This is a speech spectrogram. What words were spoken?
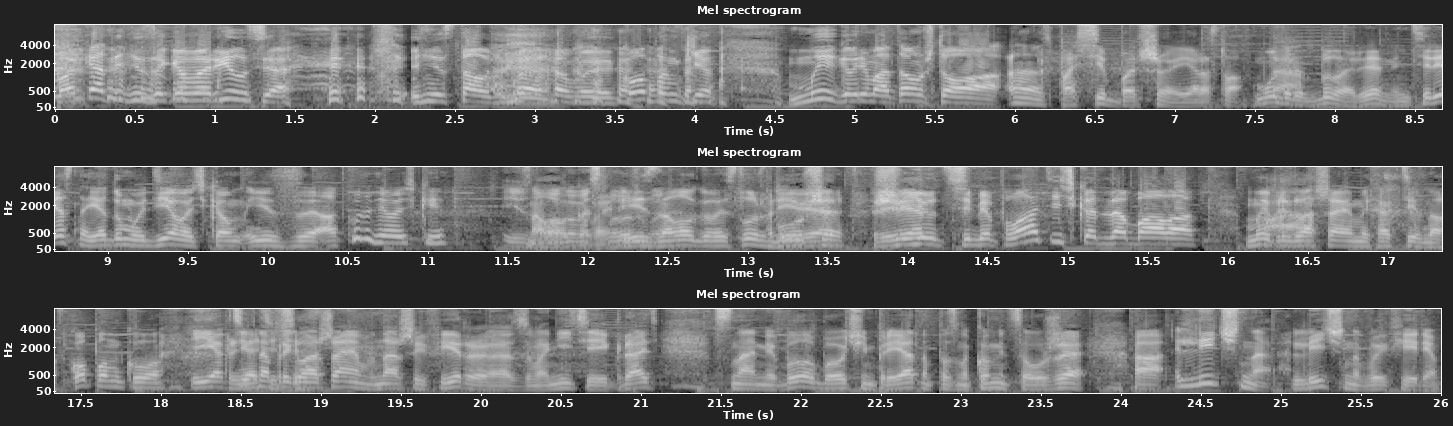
Пока ты не заговорился и не стал мэром Копанки, мы говорим о том, что... э, Спасибо большое, Ярослав Мудрый. Было реально интересно. Я думаю, девочкам из... Откуда девочки? Из Налоговой. налоговой службы. Из налоговой службы Привет, уже привет. шьют себе платьичко для бала. Мы А. приглашаем их активно в Копанку. И активно приглашаем в наш эфир. Звоните, играть с нами. Было бы очень приятно познакомиться уже а, лично, лично в эфире.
